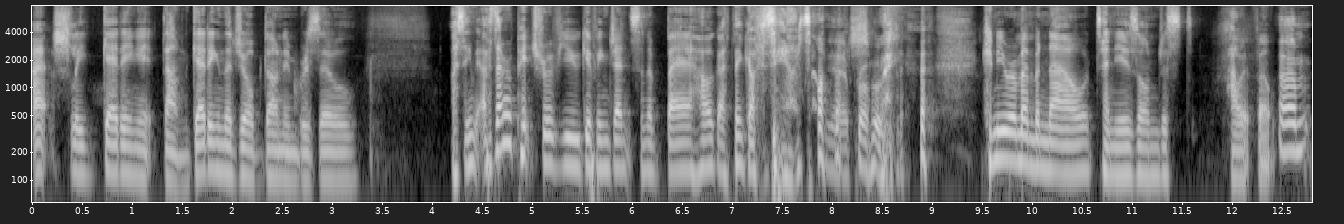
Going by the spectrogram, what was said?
actually getting it done, getting the job done in Brazil? I think is there a picture of you giving Jenson a bear hug? I think I've seen it. Yeah, probably. Can you remember now, ten years on, just how it felt? Um,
